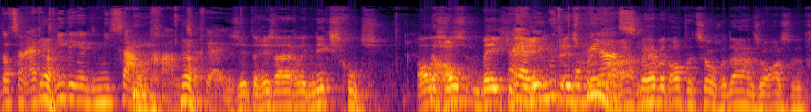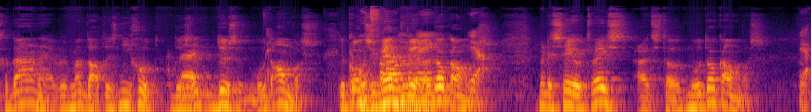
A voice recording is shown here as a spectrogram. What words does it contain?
dat zijn eigenlijk Ja. drie dingen die niet samen gaan, Ja. zeg jij. Er, zit, er is eigenlijk niks goeds. Alles Nou, is een beetje... ja, je Nee, moet het is prima. We hebben het altijd zo gedaan zoals we het gedaan hebben, maar dat is niet goed. Dus, Nee. het, dus het moet Nee. anders. De Er consument wil het ook anders. Ja. Maar de CO2-uitstoot moet ook anders. Ja.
